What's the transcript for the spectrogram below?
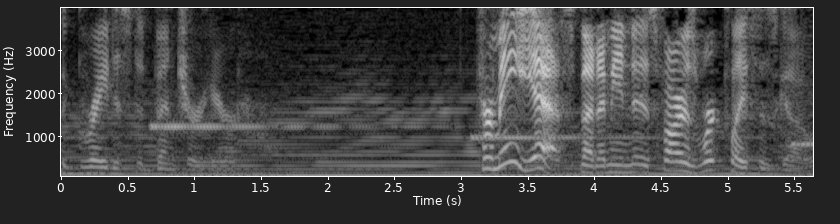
the greatest adventure here. For me, yes, but I mean, as far as workplaces go,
